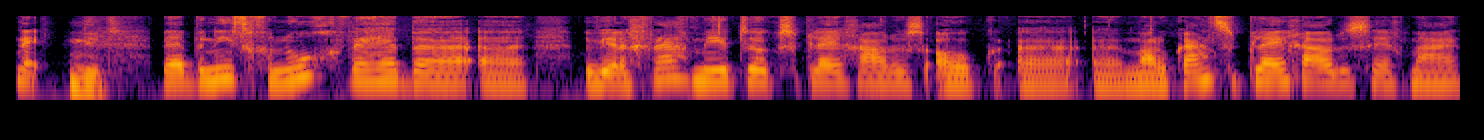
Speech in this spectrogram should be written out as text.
Nee. Niet? We hebben niet genoeg. We, hebben, eh, we willen graag meer Turkse pleegouders. Ook eh, eh, Marokkaanse pleegouders, zeg maar.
